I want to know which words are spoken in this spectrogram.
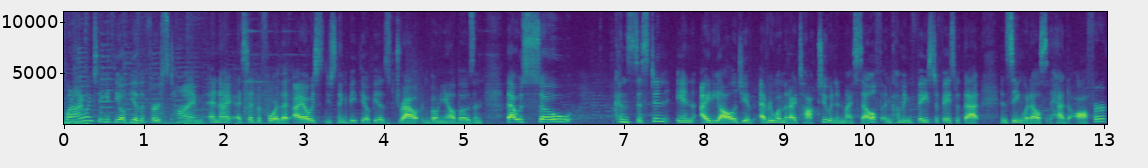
When I went to Ethiopia the first time, and I, I, said before that I always used to think of Ethiopia as drought and bony elbows, and that was so consistent in ideology of everyone that I talked to and in myself and coming face to face with that and seeing what else it had to offer.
